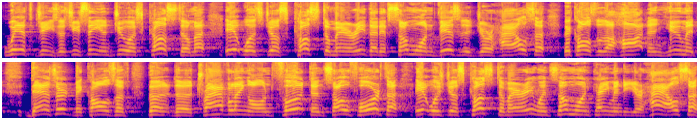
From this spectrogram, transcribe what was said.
with Jesus. You see, in Jewish custom, it was just customary that if someone visited your house uh, because of the hot and humid desert, because of the, the traveling on foot and so forth, uh, it was just customary when someone came into your house, uh,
